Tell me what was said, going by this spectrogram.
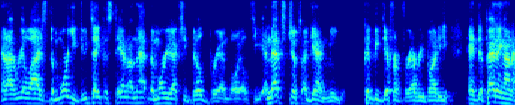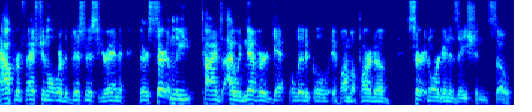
and I realize the more you do take a stand on that the more you actually build brand loyalty. And that's just again me. Could be different for everybody. And depending on how professional or the business you're in there's certainly times I would never get political if I'm a part of certain organizations. So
